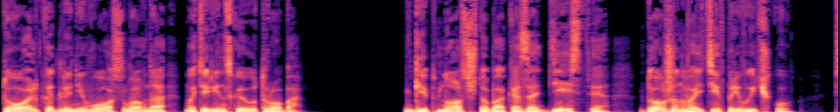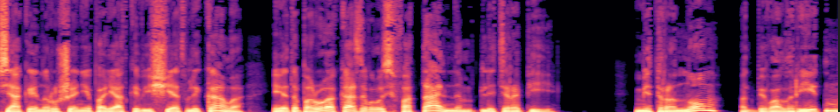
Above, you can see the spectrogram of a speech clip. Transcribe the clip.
только для него, словно материнская утроба. Гипноз, чтобы оказать действие, должен войти в привычку. Всякое нарушение порядка вещей отвлекало, и это порой оказывалось фатальным для терапии. Метроном отбивал ритм,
